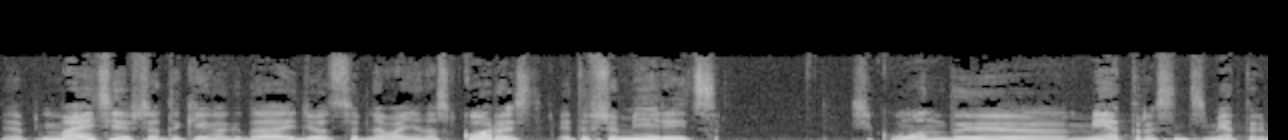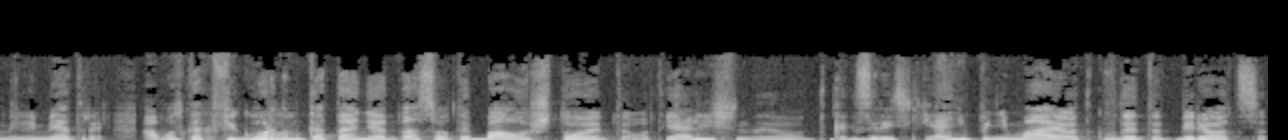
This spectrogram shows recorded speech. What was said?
Нет, понимаете, все-таки, когда идет соревнование на скорость, это все меряется. Секунды, метры, сантиметры, миллиметры. А вот как в фигурном катании одна сотая балла, что это? Вот я лично, вот, как зритель, я не понимаю, откуда это берется.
